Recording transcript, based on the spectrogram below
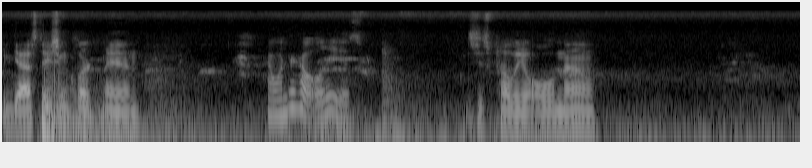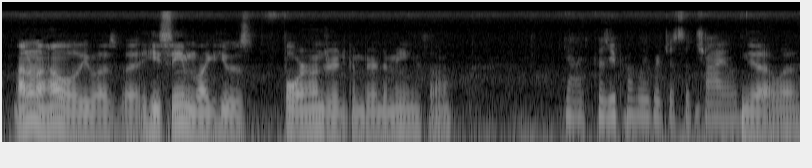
The gas station clerk man. I wonder how old he is. He's probably old now. I don't know how old he was, but he seemed like he was 400 compared to me, so Yeah, because you probably were just a child. yeah, it was.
